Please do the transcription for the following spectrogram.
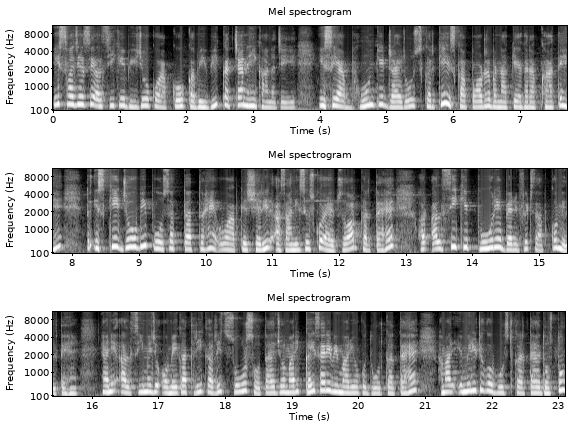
इस वजह से अलसी के बीजों को आपको कभी भी कच्चा नहीं खाना चाहिए। इसे आप भून के ड्राई रोस्ट करके इसका पाउडर बना के अगर आप खाते हैं तो इसके जो भी पोषक तत्व हैं, वो आपके शरीर आसानी से उसको एब्जॉर्ब करता है और अलसी के पूरे बेनिफिट्स आपको मिलते हैं। यानी अलसी में जो ओमेगा थ्री का रिच सोर्स होता है, जो हमारी कई सारी बीमारियों को दूर करता है, हमारी इम्यूनिटी को बूस्ट करता है। दोस्तों,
